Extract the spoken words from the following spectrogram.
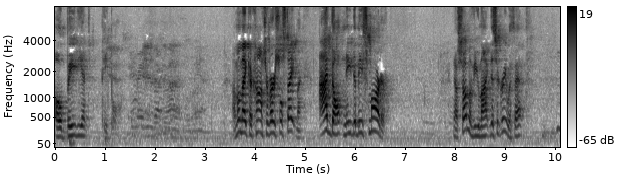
obedient people. I'm going to make a controversial statement. I don't need to be smarter. Now, some of you might disagree with that.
